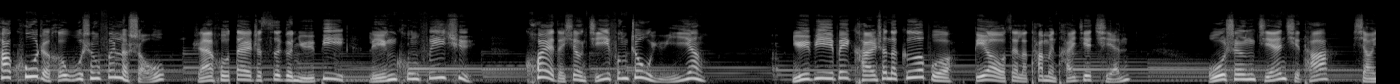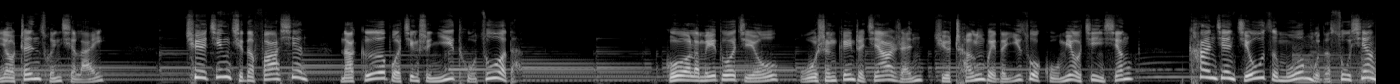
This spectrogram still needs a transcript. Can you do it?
他哭着和无声分了手，然后带着四个女婢凌空飞去，快得像疾风骤雨一样。女婢被砍伤的胳膊掉在了他们台阶前，无声捡起它，想要珍存起来，却惊奇地发现那胳膊竟是泥土做的。过了没多久，无声跟着家人去城北的一座古庙进香，看见九子魔母的塑像。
